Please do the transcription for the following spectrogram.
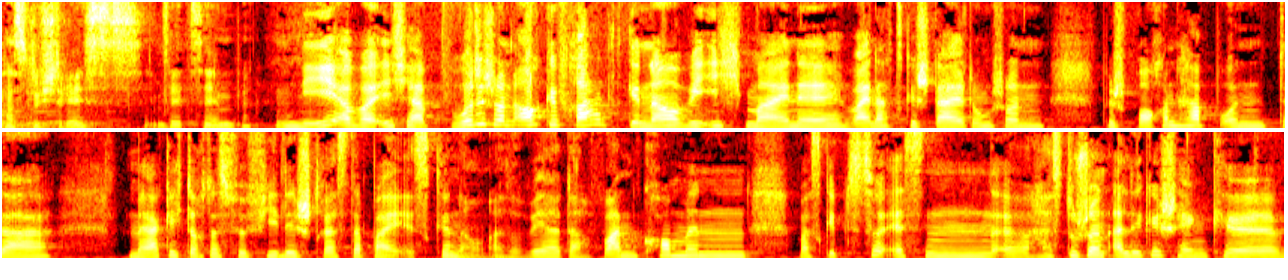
Hast du Stress im Dezember? Nee, aber ich hab, wurde schon auch gefragt, genau wie ich meine Weihnachtsgestaltung schon besprochen habe. Und da merke ich doch, dass für viele Stress dabei ist. Genau. Also wer darf wann kommen? Was gibt's zu essen? Äh, hast du schon alle Geschenke?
